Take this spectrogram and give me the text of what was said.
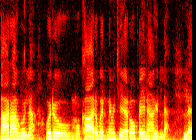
കാറാകില്ല ഒരു കാറ് പരിണമിച്ച് എയ്റോപ്ലെയിൻ ആകില്ല. അല്ലേ?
